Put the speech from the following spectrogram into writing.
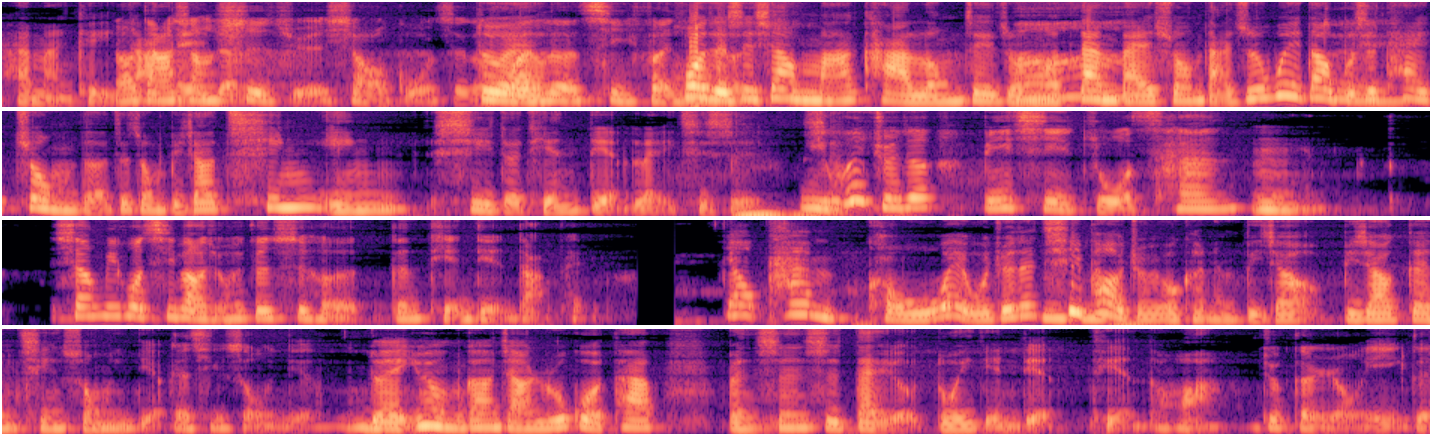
还蛮可以搭配的。视觉效果，这个欢乐气氛，或者是像马卡龙这种蛋白霜打，就是味道不是太重的这种比较轻盈系的甜点类。其实你会觉得比起佐餐，嗯，香槟或七宝酒会更适合跟甜点搭配。要看口味，我觉得气泡酒有可能比较比较更轻松一点，更轻松一点。对，因为我们刚刚讲，如果它本身是带有多一点点甜的话，就更容易跟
